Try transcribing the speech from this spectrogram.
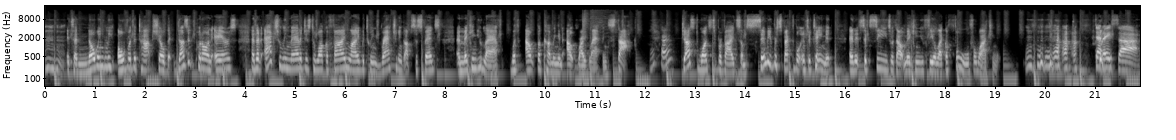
Mhm. It's a knowingly over the top show that doesn't put on airs and that actually manages to walk a fine line between ratcheting up suspense and making you laugh without becoming an outright laughing stock. Okay. Just wants to provide some semi respectable entertainment and it succeeds without making you feel like a fool for watching it. Teresa.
